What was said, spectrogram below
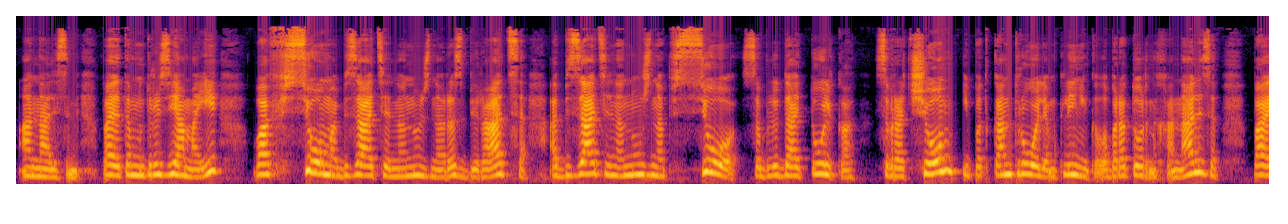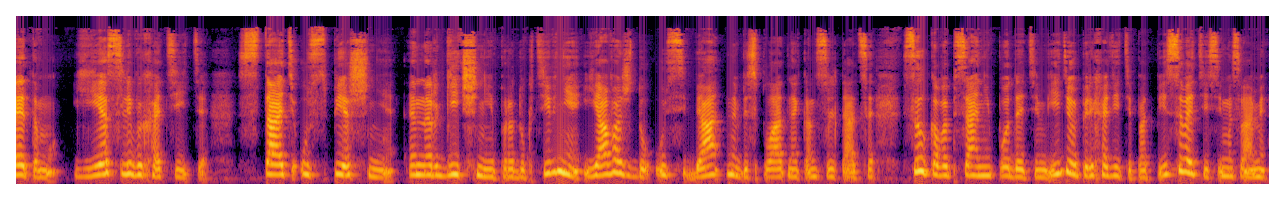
анализами. Поэтому, друзья мои, во всем обязательно нужно разбираться, обязательно нужно все соблюдать только с врачом и под контролем клиника лабораторных анализов. Поэтому, если вы хотите стать успешнее, энергичнее, продуктивнее, я вас жду у себя на бесплатной консультации. Ссылка в описании под этим видео. Переходите, подписывайтесь, и мы с вами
